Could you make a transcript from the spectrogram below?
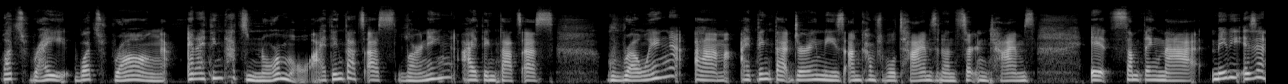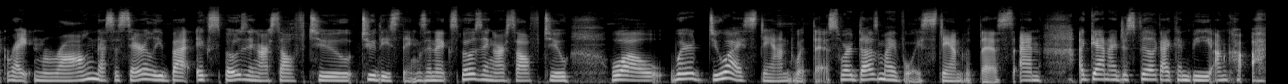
what's right, what's wrong. And I think that's normal. I think that's us learning. I think that's us growing. Um, I think that during these uncomfortable times and uncertain times, it's something that maybe isn't right and wrong necessarily, but exposing ourselves to to these things and exposing ourselves to, well, where do I stand with this? Where does my voice stand with this? And again, I just feel like I can be unco- uh,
